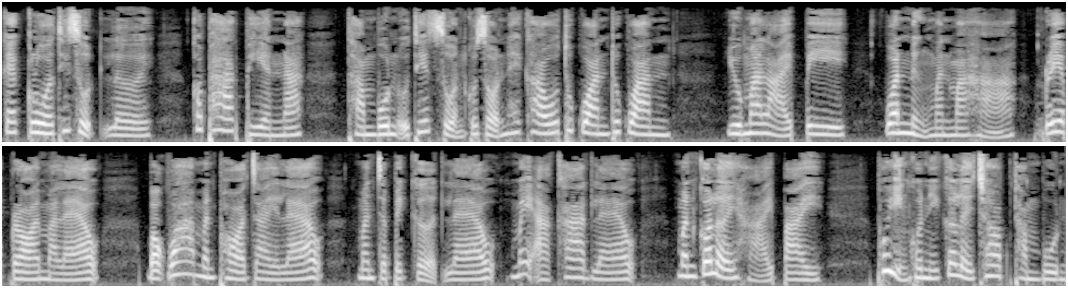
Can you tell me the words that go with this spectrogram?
แกกลัวที่สุดเลย ก็ภาคเพียรนนะทำบุญอุทิศส่วนกุศลให้เขาทุกวันทุกวัน อยู่มาหลายปี วันหนึ่งมันมาหาเรียบร้อยมาแล้ว บอกว่ามันพอใจแล้ว มันจะไปเกิดแล้ว ไม่อาฆาตแล้ว มันก็เลยหายไป ผู้หญิงคนนี้ก็เลยชอบทำบุญ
